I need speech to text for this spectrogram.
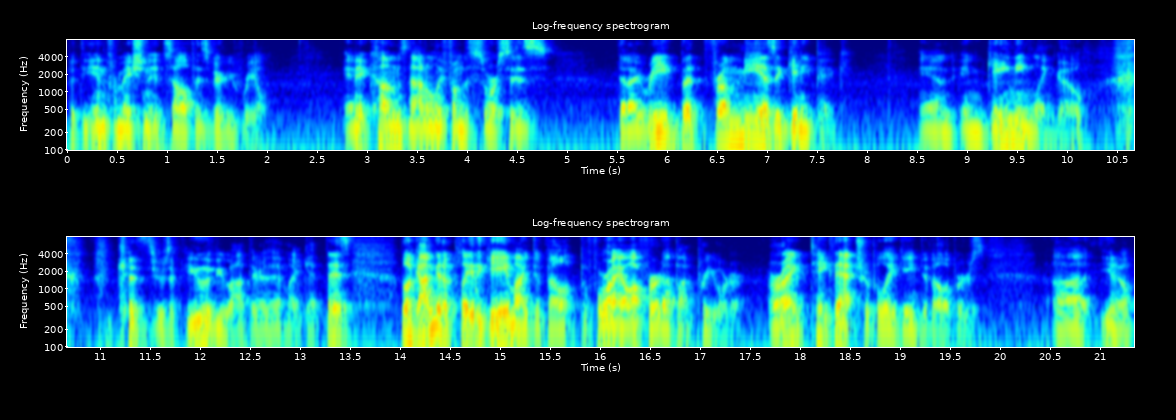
but the information itself is very real. And it comes not only from the sources that I read, but from me as a guinea pig. And in gaming lingo, because there's a few of you out there that might get this, look, I'm going to play the game I developed before I offer it up on pre order. All right? Take that, AAA game developers. Uh, you know,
